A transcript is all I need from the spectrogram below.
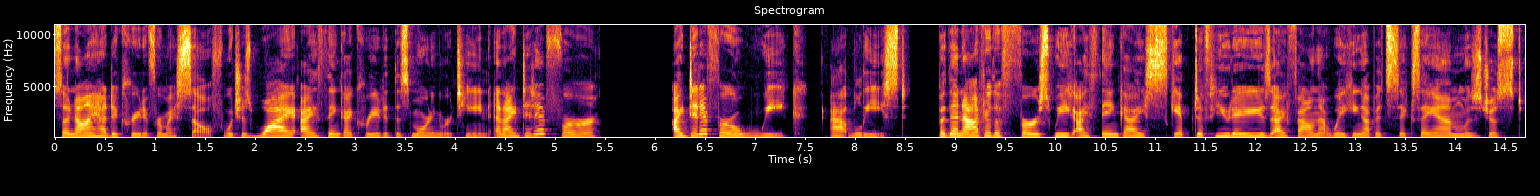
So now I had to create it for myself, which is why I think I created this morning routine. And I did it for I did it for a week at least. But then after the first week, I think I skipped a few days. I found that waking up at 6 a.m. was just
